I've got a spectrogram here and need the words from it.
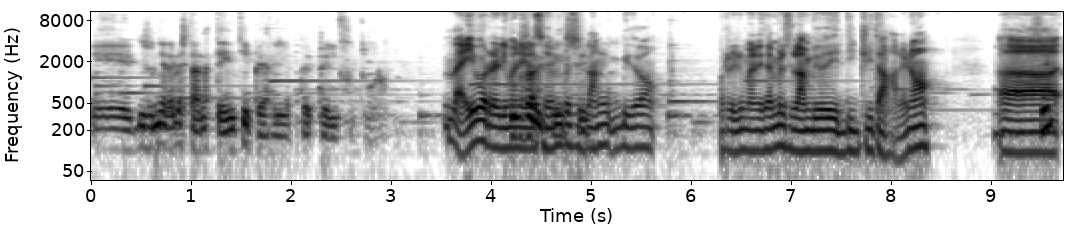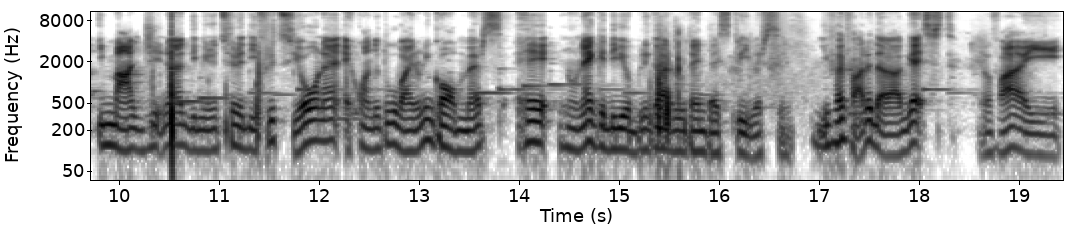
e, bisognerebbe stare attenti per il, per, per il futuro. Beh, io vorrei rimanere sempre sull'ambito, vorrei rimanere sempre sull'ambito del digitale, no? Uh, sì. immagine diminuzione di frizione e quando tu vai in un e-commerce e non è che devi obbligare l'utente a iscriversi gli fai fare da guest lo fai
